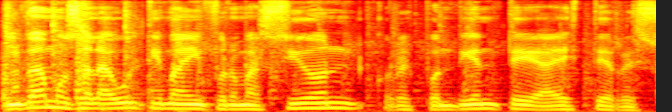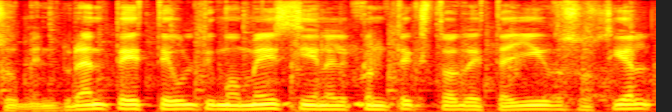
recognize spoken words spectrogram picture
Y vamos a la última información correspondiente a este resumen. Durante este último mes y en el contexto de estallido social,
